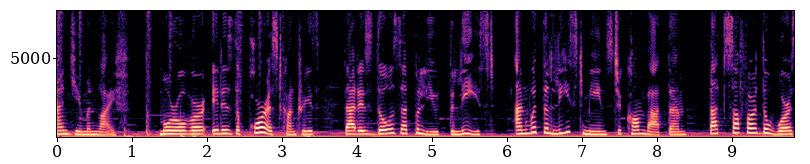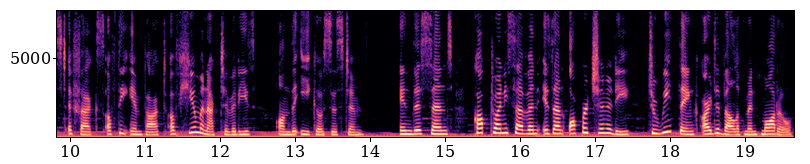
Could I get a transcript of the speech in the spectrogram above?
and human life. Moreover, it is the poorest countries, that is, those that pollute the least, and with the least means to combat them, that suffer the worst effects of the impact of human activities on the ecosystem. In this sense, COP27 is an opportunity to rethink our development model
